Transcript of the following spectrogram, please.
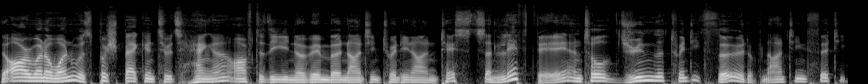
The R101 was pushed back into its hangar after the November 1929 tests and left there until June the 23rd of 1930.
